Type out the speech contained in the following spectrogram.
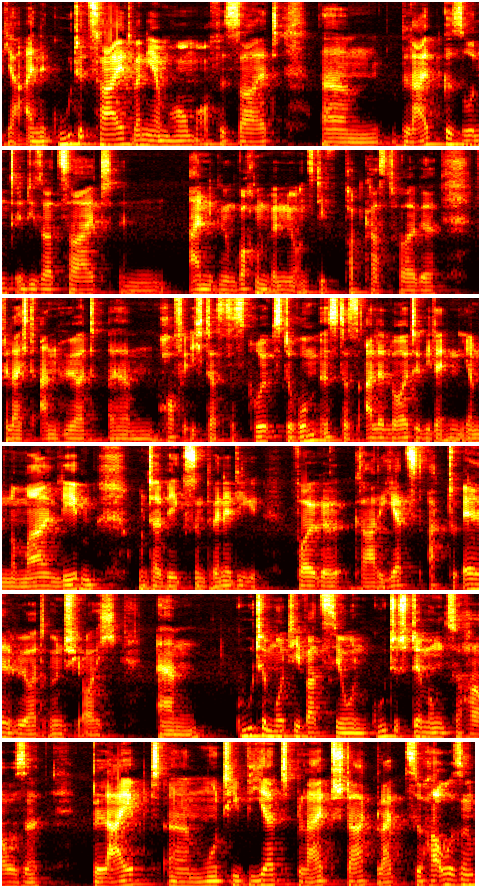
ja eine gute Zeit, wenn ihr im Homeoffice seid. Ähm, bleibt gesund in dieser Zeit. In einigen Wochen, wenn wir uns die Podcast-Folge vielleicht anhört, ähm, hoffe ich, dass das Gröbste rum ist, dass alle Leute wieder in ihrem normalen Leben unterwegs sind. Wenn ihr die Folge gerade jetzt aktuell hört, wünsche ich euch ähm, gute Motivation, gute Stimmung zu Hause. Bleibt äh, motiviert, bleibt stark, bleibt zu Hause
